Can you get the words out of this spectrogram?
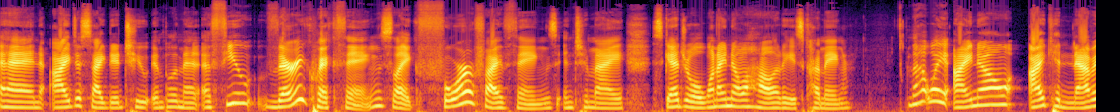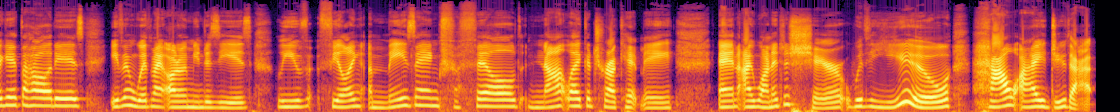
And I decided to implement a few very quick things, like four or five things, into my schedule when I know a holiday is coming that way, I know I can navigate the holidays, even with my autoimmune disease, leave feeling amazing, fulfilled, not like a truck hit me. And I wanted to share with you how I do that.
